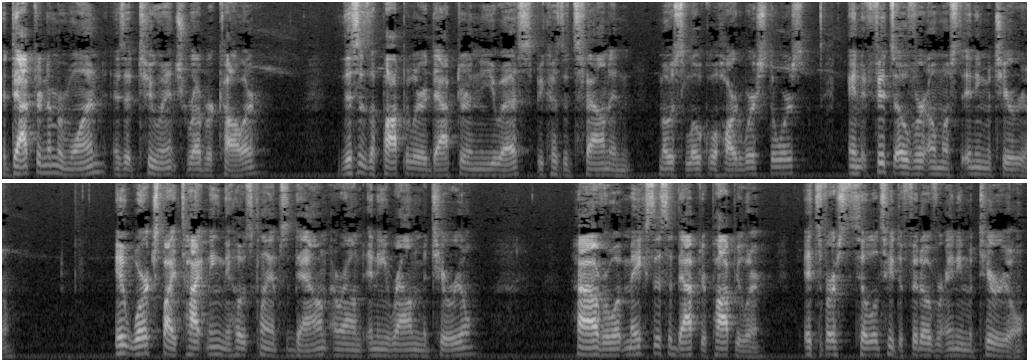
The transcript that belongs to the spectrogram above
Adapter number one is a 2 inch rubber collar. This is a popular adapter in the US because it's found in most local hardware stores and it fits over almost any material. It works by tightening the hose clamps down around any round material. However, what makes this adapter popular, its versatility to fit over any material,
